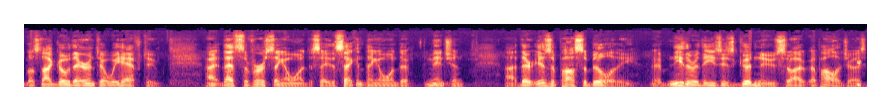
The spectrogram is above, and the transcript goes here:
let's not go there until we have to. All right, that's the first thing I wanted to say. The second thing I wanted to mention, uh, there is a possibility. Neither of these is good news, so I apologize.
